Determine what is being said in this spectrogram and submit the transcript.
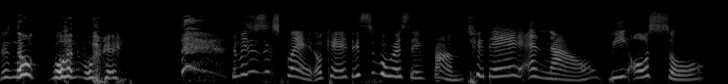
there's no one word. Let me just explain, okay? This is where we're saved from. Today and now, we also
